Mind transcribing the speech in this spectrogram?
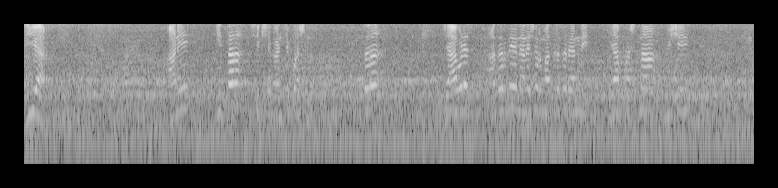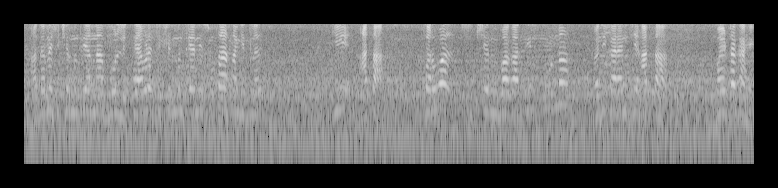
G R. आणि इतर शिक्षकांचे प्रश्न. तर ज्यावेळेस आदरणीय ज्ञानेश्वर म्हात्रे सर यांनी या प्रश्नाविषयी आदरणीय शिक्षण मंत्री यांना बोलले त्यावेळेस शिक्षण मंत्री यांनी स्वतः सांगितलं की आता सर्व शिक्षण विभागातील पूर्ण अधिकाऱ्यांची आता बैठक आहे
